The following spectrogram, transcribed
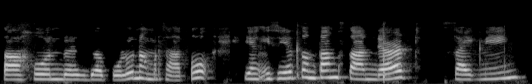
tahun 2020 nomor 1 yang isinya tentang standard signing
